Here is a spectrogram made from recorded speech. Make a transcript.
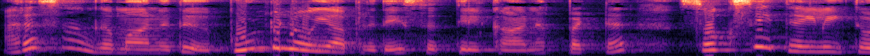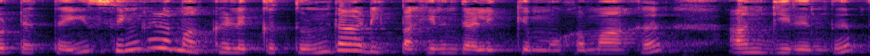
அரசாங்கமானது பூண்டுலோயா பிரதேசத்தில் காணப்பட்ட சொக்சி தேயிலை தோட்டத்தை சிங்கள மக்களுக்கு துண்டாடி பகிர்ந்தளிக்கும் முகமாக அங்கிருந்து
